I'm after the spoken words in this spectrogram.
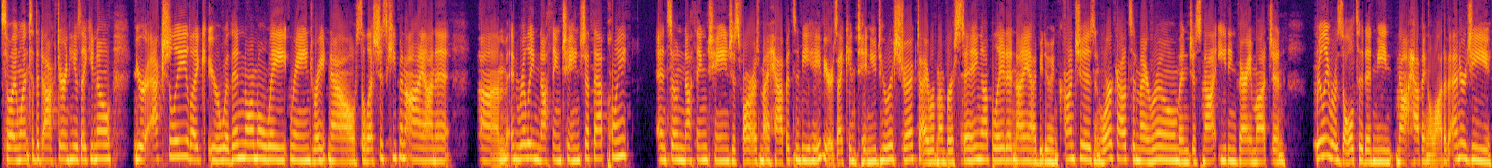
So I went to the doctor and he was like, you know, you're actually like, you're within normal weight range right now. So let's just keep an eye on it. Um, and really nothing changed at that point. And so nothing changed as far as my habits and behaviors. I continued to restrict. I remember staying up late at night. I'd be doing crunches and workouts in my room and just not eating very much and really resulted in me not having a lot of energy.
